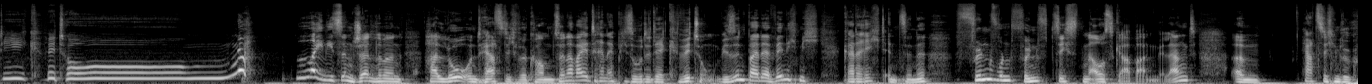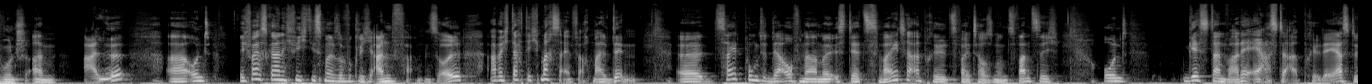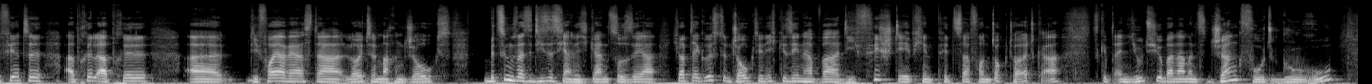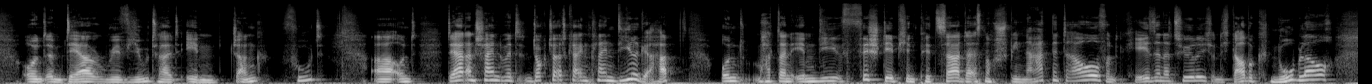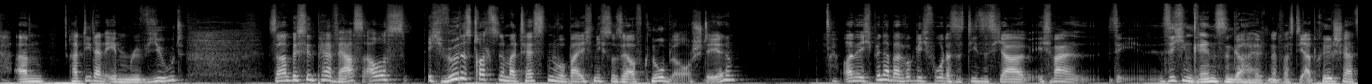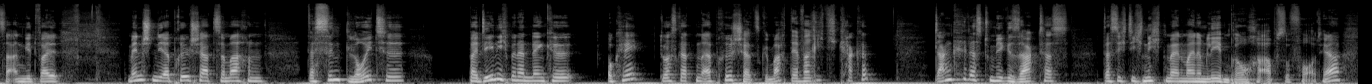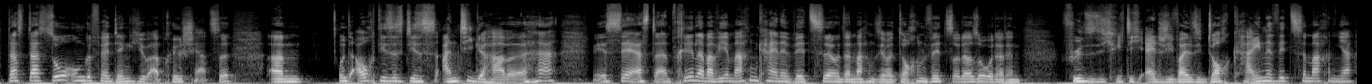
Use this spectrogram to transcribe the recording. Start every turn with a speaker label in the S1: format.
S1: Die Quittung. Ladies and Gentlemen, hallo und herzlich willkommen zu einer weiteren Episode der Quittung. Wir sind bei der, wenn ich mich gerade recht entsinne, 55. Ausgabe angelangt. Ähm, herzlichen Glückwunsch an alle. Äh, und ich weiß gar nicht, wie ich diesmal so wirklich anfangen soll, aber ich dachte, ich mach's einfach mal, denn äh, Zeitpunkt der Aufnahme ist der 2. April 2020 und Gestern war der 1. April, der 1.4. April, April. Äh, die Feuerwehr ist da, Leute machen Jokes, beziehungsweise dieses Jahr nicht ganz so sehr. Ich glaube, der größte Joke, den ich gesehen habe, war die Fischstäbchenpizza von Dr. Oetker. Es gibt einen YouTuber namens Junkfood Guru und ähm, der reviewt halt eben Junkfood. Äh, und der hat anscheinend mit Dr. Oetker einen kleinen Deal gehabt und hat dann eben die Fischstäbchenpizza, da ist noch Spinat mit drauf und Käse natürlich und ich glaube Knoblauch, ähm, hat die dann eben reviewed. Sah ein bisschen pervers aus. Ich würde es trotzdem mal testen, wobei ich nicht so sehr auf Knoblauch stehe. Und ich bin aber wirklich froh, dass es dieses Jahr, ich war, sich in Grenzen gehalten hat, was die Aprilscherze angeht, weil Menschen, die Aprilscherze machen, das sind Leute, bei denen ich mir dann denke, okay, du hast gerade einen Aprilscherz gemacht, der war richtig kacke, danke, dass du mir gesagt hast, dass ich dich nicht mehr in meinem Leben brauche ab sofort, ja. Das, das so ungefähr denke ich über Aprilscherze. Ähm, und auch dieses, dieses Anti-Gehabe, ist der 1. April, aber wir machen keine Witze und dann machen sie aber doch einen Witz oder so oder dann fühlen sie sich richtig edgy, weil sie doch keine Witze machen, ja.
